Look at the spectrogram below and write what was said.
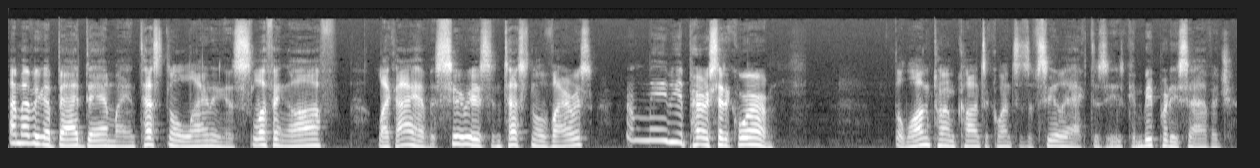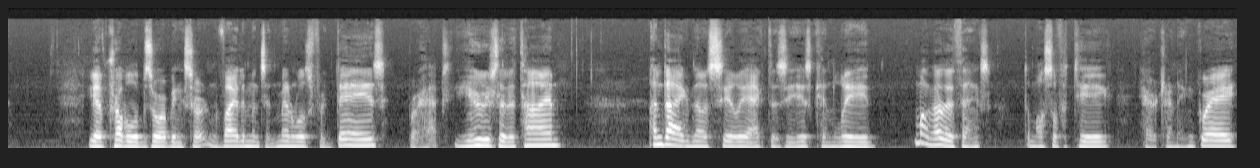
I'm having a bad day and my intestinal lining is sloughing off like I have a serious intestinal virus or maybe a parasitic worm. The long term consequences of celiac disease can be pretty savage. You have trouble absorbing certain vitamins and minerals for days, perhaps years at a time. Undiagnosed celiac disease can lead, among other things, to muscle fatigue, hair turning gray,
